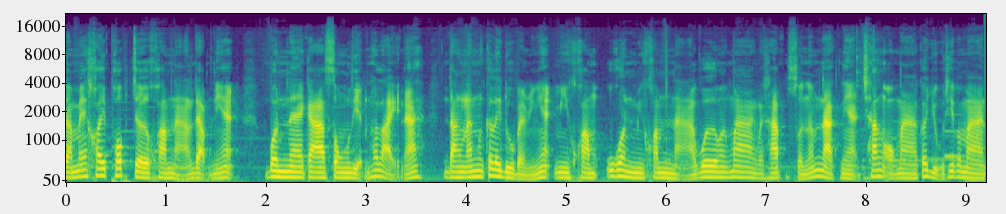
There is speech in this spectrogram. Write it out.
จะไม่ค่อยพบเจอความหนาระดับเนี้ยบนนาฬิกาทรงเหลี่ยมเท่าไหร่นะ ดังนั้นมันก็เลยดูแบบนี้มีความอ้วนมีความหนาเวอร์มากๆนะครับ ส่วนน้ำหนักเนี่ยช่างออกมาก็อยู่ที่ประมาณ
